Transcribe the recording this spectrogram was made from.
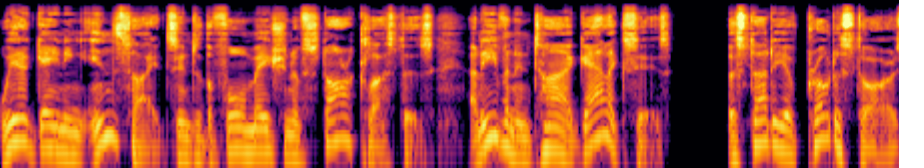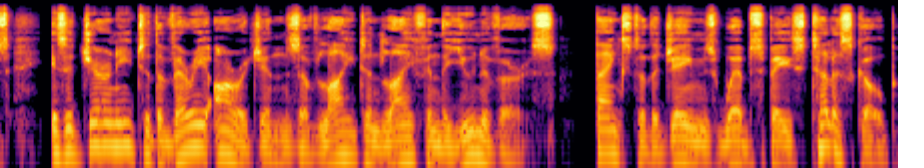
we're gaining insights into the formation of star clusters and even entire galaxies. The study of protostars is a journey to the very origins of light and life in the universe. Thanks to the James Webb Space Telescope,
